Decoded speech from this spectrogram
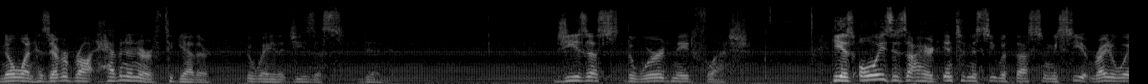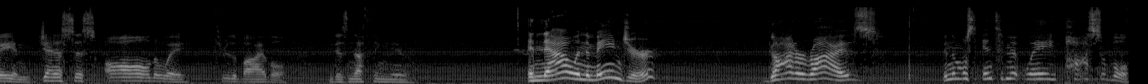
No one has ever brought heaven and earth together the way that Jesus did. Jesus, the Word made flesh. He has always desired intimacy with us, and we see it right away in Genesis all the way through the Bible. It is nothing new. And now in the manger, God arrives in the most intimate way possible.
